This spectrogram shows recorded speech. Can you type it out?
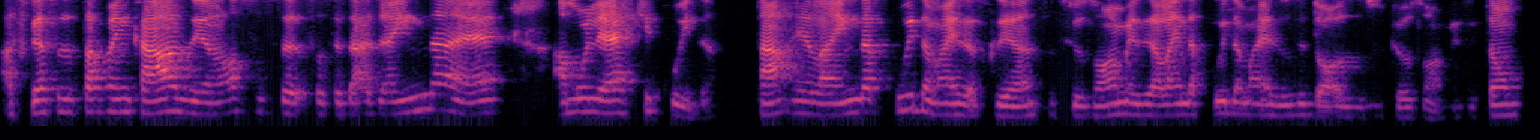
As crianças estavam em casa e a nossa sociedade ainda é a mulher que cuida, tá? Ela ainda cuida mais das crianças que os homens e ela ainda cuida mais dos idosos do que os homens. Então,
